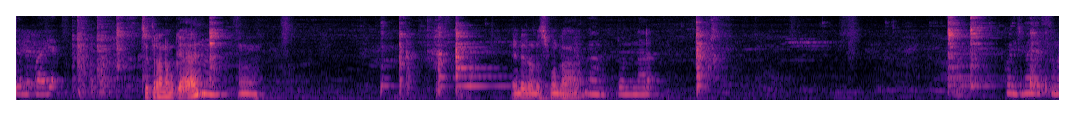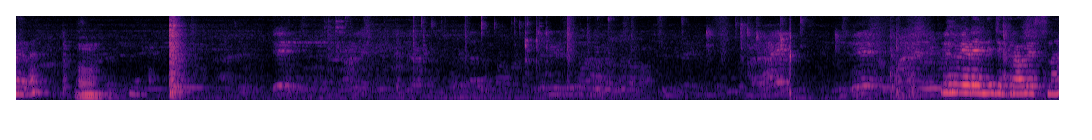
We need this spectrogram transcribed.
ఎల్లిపాయ. చిత్రాన్నంకా. ఏంటి రెండు స్పూన్ల? రెండున్నర. కొంచెమే వేస్తున్నా కదా? వేస్తున్నా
